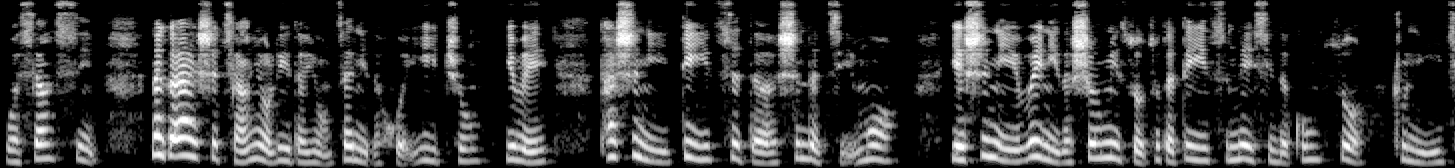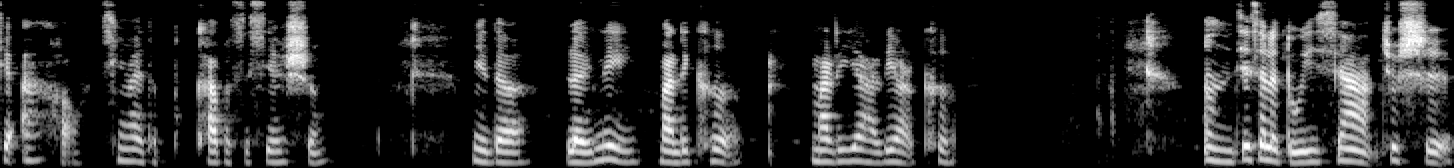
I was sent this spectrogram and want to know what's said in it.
我相信那个爱是强有力的涌在你的回忆中，因为它是你第一次的生的寂寞，也是你为你的生命所做的第一次内心的工作。祝你一切安好，亲爱的卡布斯先生。你的雷内·马利克·玛利亚·里尔克。嗯，接下来读一下，就是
